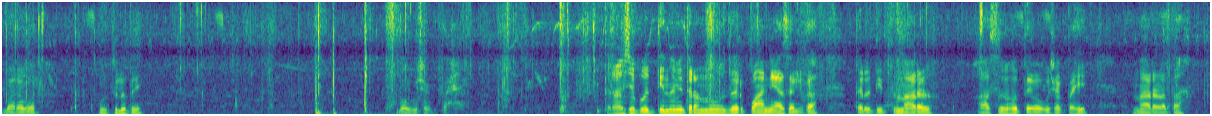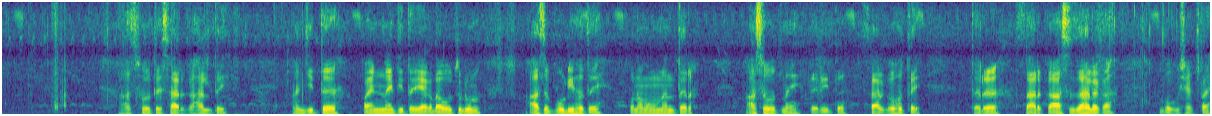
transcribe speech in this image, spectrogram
बरोबर उचलत आहे. बघू शकता. तर अशा पद्धतीनं मित्रांनो जर पाणी असेल का तर तिथं नारळ असं होतंय बघू शकता हे नारळ आता. असं होतंय सारखं हलतंय. आणि जिथं पाणी नाही तिथं एकदा उचलून असं पुढी होतंय पुन्हा मग नंतर असं होत नाही तर इथं सारखं होतंय. तर सारखं असं झालं का? बघू शकताय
